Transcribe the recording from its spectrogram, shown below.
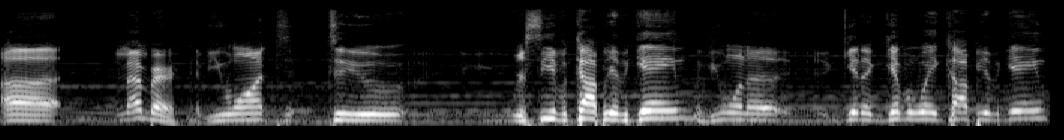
Uh, remember, if you want to receive a copy of the game, if you want to get a giveaway copy of the game,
